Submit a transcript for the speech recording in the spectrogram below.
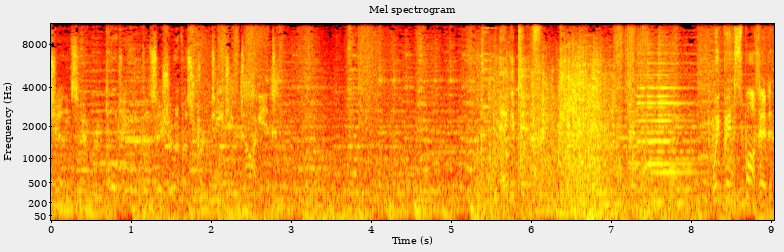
Stations reporting the position of a strategic target. Negative. We've been spotted.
